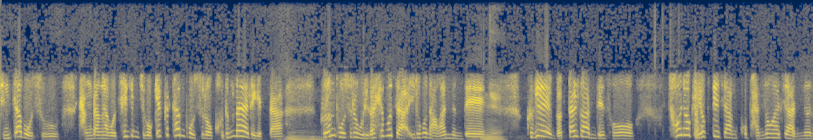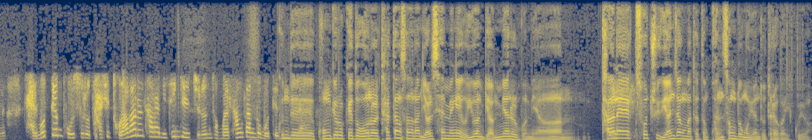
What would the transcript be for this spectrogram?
진짜 보수, 당당하고 책임지고 깨끗한 보수로 거듭나야 되겠다. 음, 그런 보수를 우리가 해보자 이러고 나왔는데 예. 그게 몇 달도 안 돼서 전혀 개혁되지 않고 반성하지 않는 잘못된 보수로 다시 돌아가는 사람이 생길 줄은 정말 상상도 못했습니다. 근데 공교롭게도 오늘 탈당 선언한 13명의 의원 면면을 보면 탄핵 소추 위원장 맡았던 권성동 의원도 들어가 있고요.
